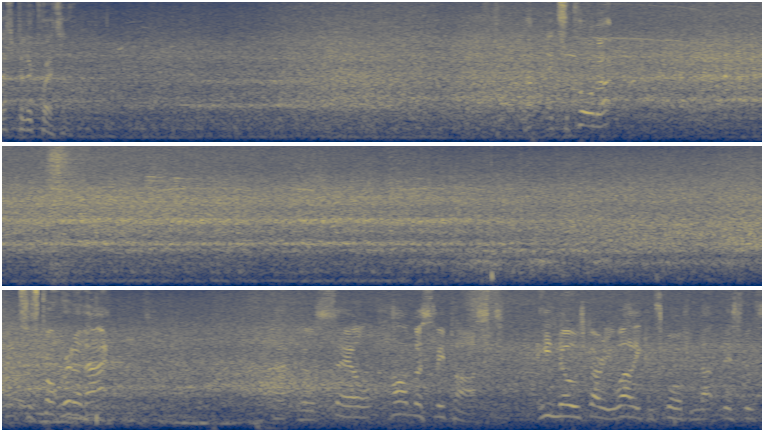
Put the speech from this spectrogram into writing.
Azpilicueta. It's a corner. Fence has got rid of that. That will sail harmlessly past. He knows very well he can score from that distance.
